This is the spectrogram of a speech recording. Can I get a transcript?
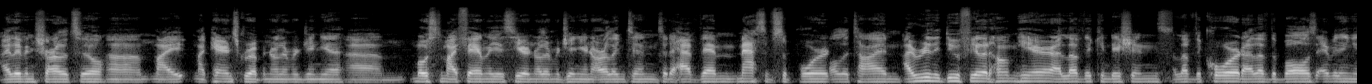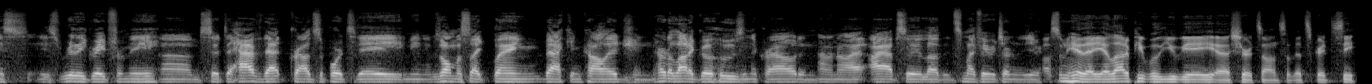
I live in Charlottesville. Um, my my parents grew up in Northern Virginia. Um, most of my family is here in Northern Virginia in Arlington. So to have them massive support all the time, I really do feel at home here. I love the conditions. I love the court. I love the balls. Everything is is really great for me. Um, so to have that crowd support today, I mean, it was almost like playing back in college and heard a lot of go who's in the crowd. And I don't know, I, I absolutely love it. It's my favorite tournament of the year. Awesome to hear that. Yeah, a lot of people with UVA uh, shirts on, so that's great to see.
